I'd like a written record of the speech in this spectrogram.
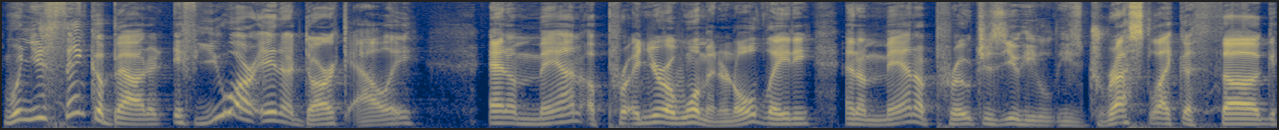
when you think about it, if you are in a dark alley and a man appro- and you're a woman, an old lady, and a man approaches you, he, he's dressed like a thug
